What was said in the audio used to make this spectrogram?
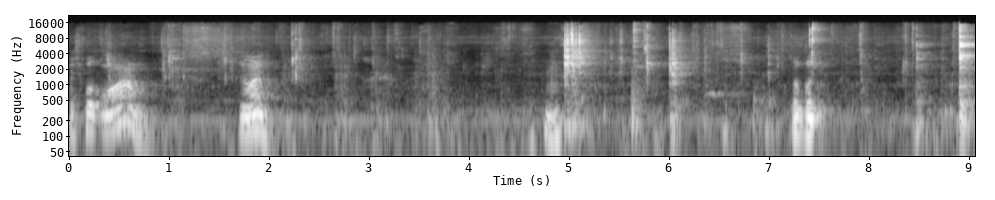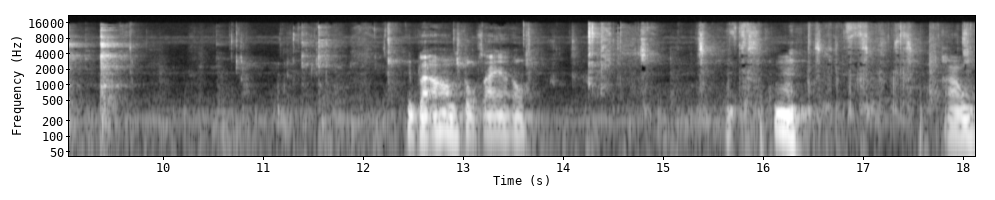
Look warm. ngon. Ừ. Tốt quá. Thịt lạ không? Tốt say à, đâu. Uhm. không.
